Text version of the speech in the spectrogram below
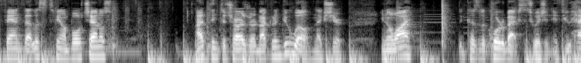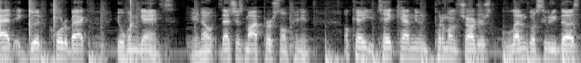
fans that listen to me on both channels, I think the Chargers are not going to do well next year. You know why? Because of the quarterback situation. If you had a good quarterback, you'll win games. You know, that's just my personal opinion. Okay, you take Cam Newton, put him on the Chargers, let him go see what he does.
